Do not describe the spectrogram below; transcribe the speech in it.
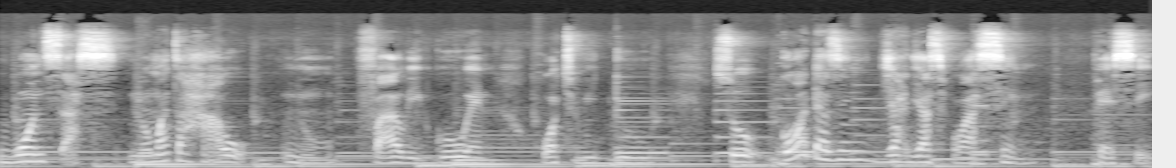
wants us, no matter how you know far we go and what we do. So God doesn't judge us for our sin per se,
